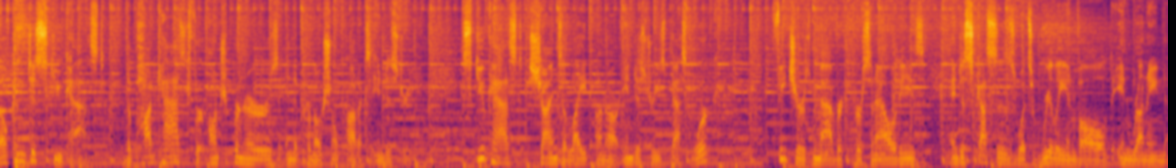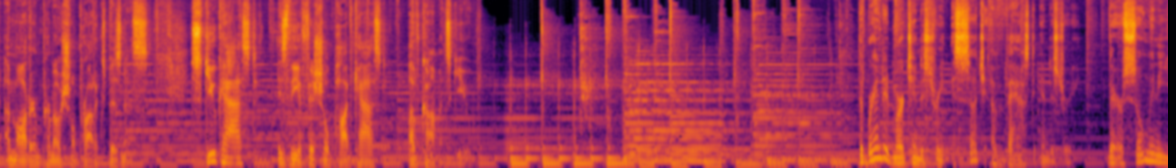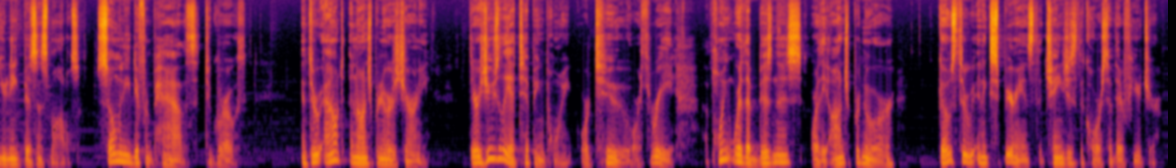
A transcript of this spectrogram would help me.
Welcome to SKUcast, the podcast for entrepreneurs in the promotional products industry. SKUcast shines a light on our industry's best work, features maverick personalities, and discusses what's really involved in running a modern promotional products business. SKUcast is the official podcast of commonsku. The branded merch industry is such a vast industry. There are so many unique business models, so many different paths to growth. And throughout an entrepreneur's journey, there's usually a tipping point, or two, or three, a point where the business or the entrepreneur goes through an experience that changes the course of their future.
